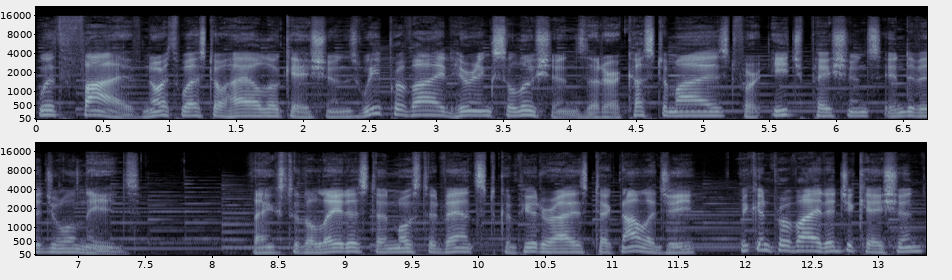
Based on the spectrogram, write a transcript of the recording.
With five Northwest Ohio locations, we provide hearing solutions that are customized for each patient's individual needs. Thanks to the latest and most advanced computerized technology, we can provide education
